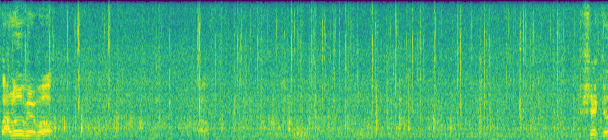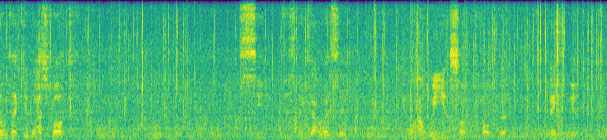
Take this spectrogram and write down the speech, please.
Falou, meu irmão. Chegamos aqui no asfalto. Se desligar vai ser uma unha só faltando. Nem o dedo.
